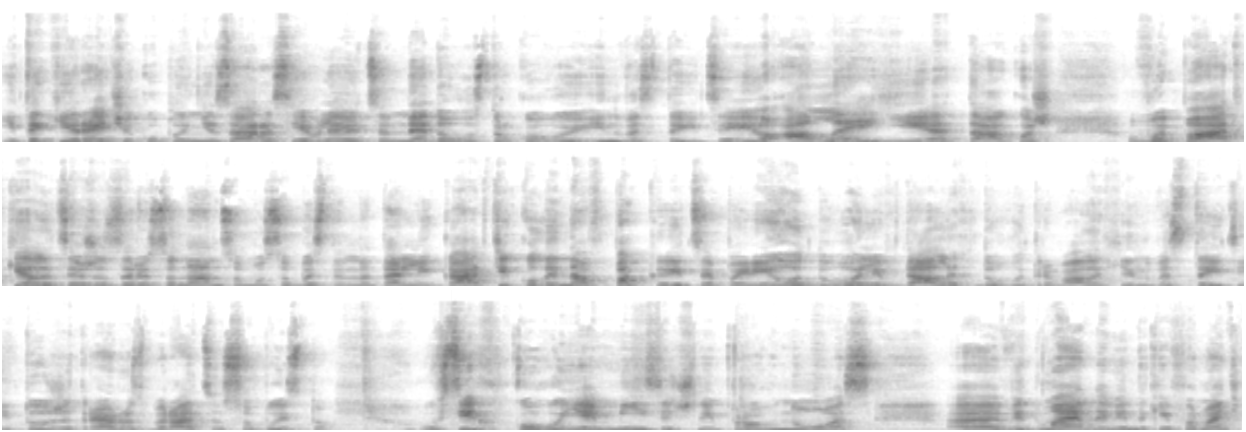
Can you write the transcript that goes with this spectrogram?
І такі речі, куплені зараз, являються недовгостроковою інвестицією, але є також випадки, але це вже за резонансом особистим в натальній карті, коли навпаки це період доволі вдалих довготривалих інвестицій. Тут же треба розбиратися особисто. У всіх, кого є місячний прогноз е, від мене, він такий в форматі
